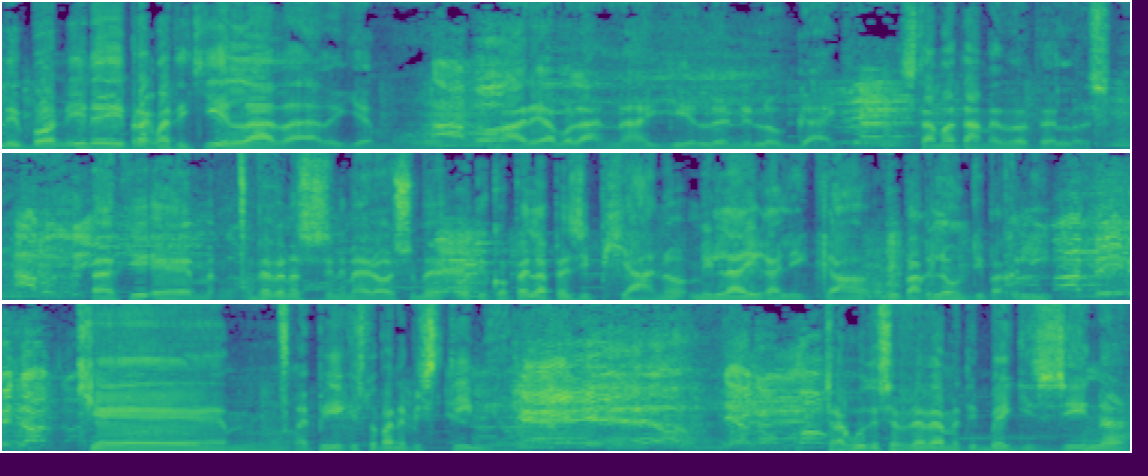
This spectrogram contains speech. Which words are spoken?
Λοιπόν είναι η πραγματική Ελλάδα δικαί μου Μαρία Βολανάκη, Ελένη Λογκάκη Σταματάμε εδώ τέλος Εκεί, ε, Βέβαια να σας ενημερώσουμε Ότι η κοπέλα παίζει πιάνο Μιλάει γαλλικά Vous parlons du parli Και ε, πήγε και στο πανεπιστήμιο Τραγούδισε βέβαια με την Μπέγκη Ζίνα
